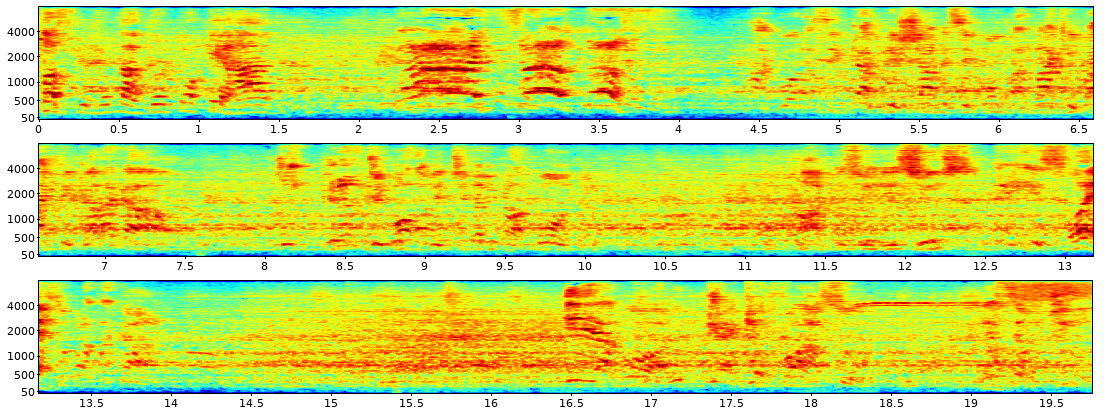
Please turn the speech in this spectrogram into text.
Nossa, o jogador toca errado. Ai, Santos! Agora, se caprichar nesse contra-ataque, vai ficar legal. Que grande bola metida ali pela ponta. Marcos Vinícius tem espaço para atacar. E agora, o que é que eu faço? Esse é um tiro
